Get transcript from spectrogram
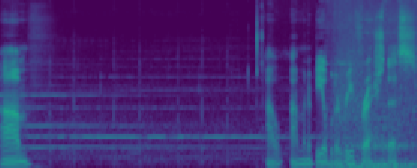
um, I'll, I'm going to be able to refresh this.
